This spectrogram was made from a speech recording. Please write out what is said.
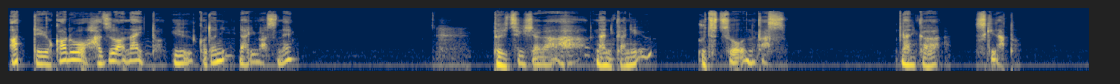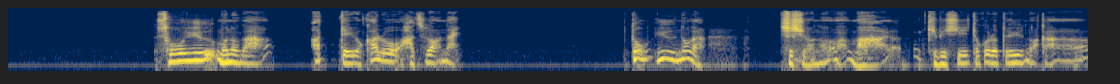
あってよかろうはずはないということになりますね。取次者が何かにうつつを抜かす。何かが好きだと。そういうものがあってよかろうはずはない。というのが師匠のまあ厳しいところというのか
